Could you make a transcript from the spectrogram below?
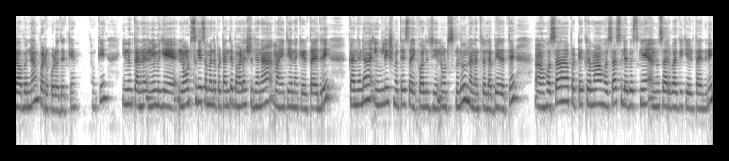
ಜಾಬನ್ನು ಪಡ್ಕೊಳ್ಳೋದಕ್ಕೆ. ಓಕೆ ಇನ್ನು ಕನ್ನ, ನಿಮಗೆ ನೋಟ್ಸ್ಗೆ ಸಂಬಂಧಪಟ್ಟಂತೆ ಬಹಳಷ್ಟು ಜನ ಮಾಹಿತಿಯನ್ನು ಕೇಳ್ತಾ ಇದ್ರಿ. ಕನ್ನಡ ಇಂಗ್ಲೀಷ್ ಮತ್ತು ಸೈಕಾಲಜಿ ನೋಟ್ಸ್ಗಳು ನನ್ನ ಹತ್ರ ಲಭ್ಯ ಇರುತ್ತೆ. ಹೊಸ ಪಠ್ಯಕ್ರಮ, ಹೊಸ ಸಿಲೆಬಸ್ಗೆ ಅನುಸಾರವಾಗಿ ಕೇಳ್ತಾ ಇದ್ರಿ.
